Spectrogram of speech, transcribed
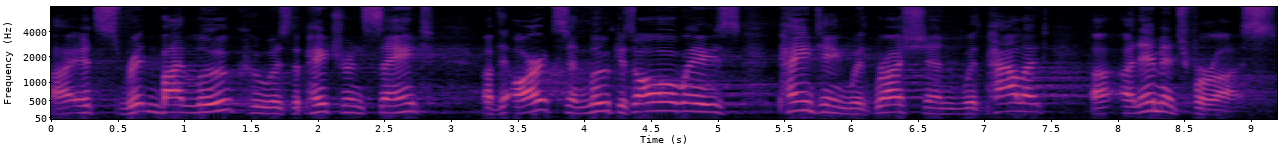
Uh, it's written by Luke, who is the patron saint of the arts, and Luke is always painting with brush and with palette uh, an image for us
